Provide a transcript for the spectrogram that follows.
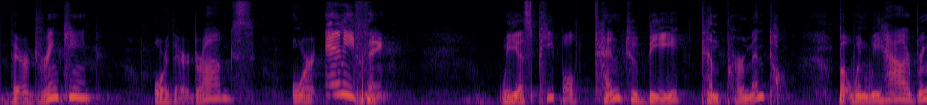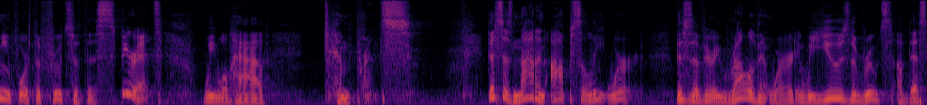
their drinking or their drugs or anything. We as people tend to be temperamental. But when we are bringing forth the fruits of the Spirit, we will have temperance. This is not an obsolete word. This is a very relevant word, and we use the roots of this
